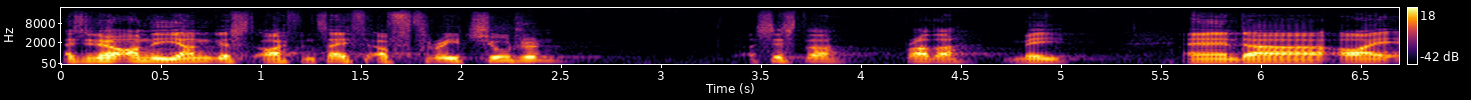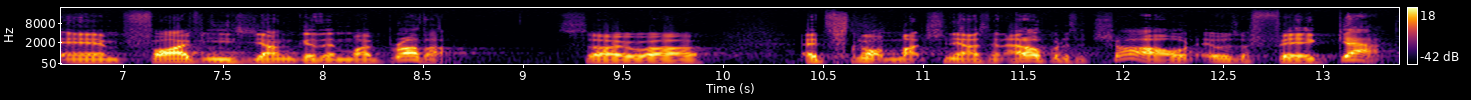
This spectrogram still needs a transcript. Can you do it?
As you know, I'm the youngest, I often say, of three children a sister, brother, me, and uh, I am five years younger than my brother. So uh, it's not much now as an adult, but as a child, it was a fair gap.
